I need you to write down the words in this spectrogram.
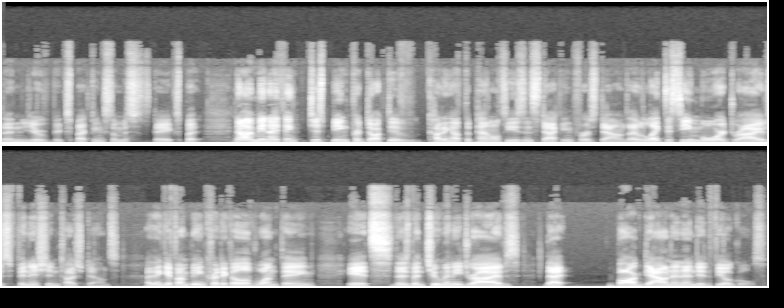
and you're expecting some mistakes. But no, I mean, I think just being productive, cutting out the penalties, and stacking first downs. I would like to see more drives finish in touchdowns. I think if I'm being critical of one thing, it's there's been too many drives that bogged down and end in field goals.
